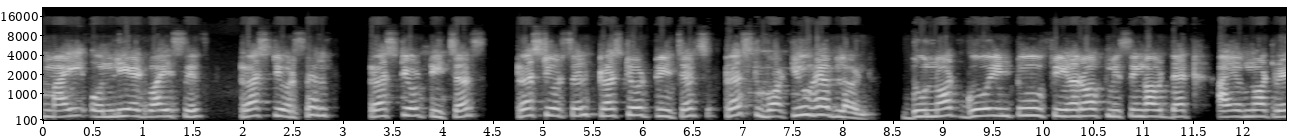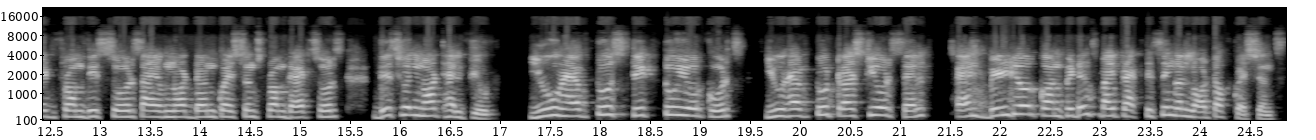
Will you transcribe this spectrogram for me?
my only advice is trust yourself, trust your teachers, trust yourself, trust your teachers, trust what you have learned. Do not go into fear of missing out that I have not read from this source, I have not done questions from that source. This will not help you. You have to stick to your course, you have to trust yourself and build your confidence by practicing a lot of questions.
